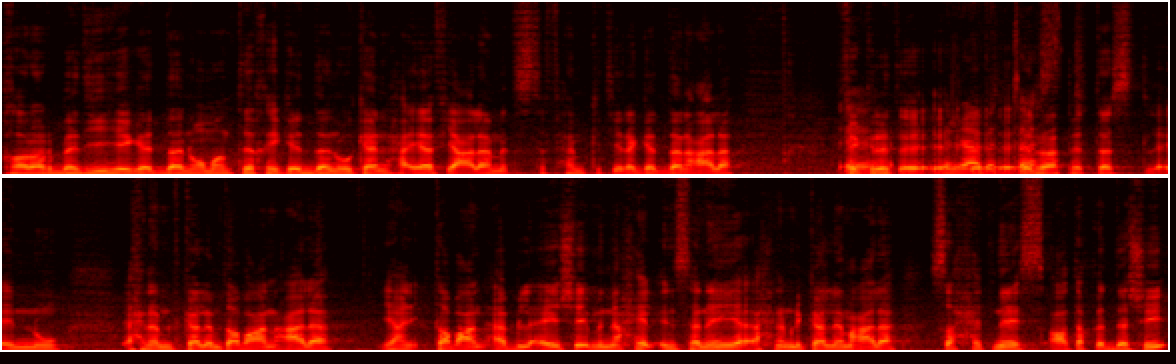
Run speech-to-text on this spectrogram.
قرار بديهي جدا ومنطقي جدا وكان الحقيقة في علامات استفهام كتيرة جدا على فكرة الرابid تيست لأنه إحنا بنتكلم طبعا على يعني طبعا قبل أي شيء من الناحية الإنسانية إحنا بنتكلم على صحة ناس. أعتقد ده شيء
